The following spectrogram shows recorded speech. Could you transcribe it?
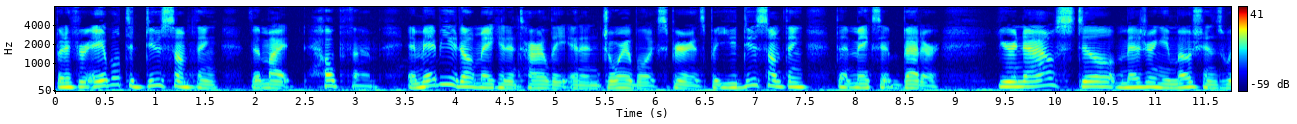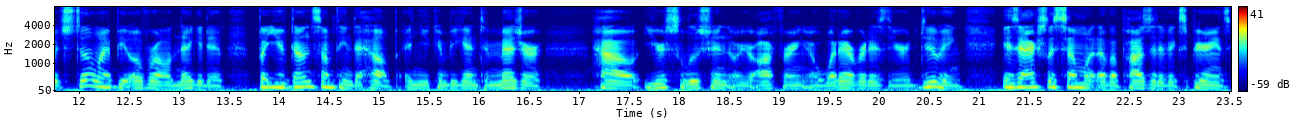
but if you're able to do something that might help them, and maybe you don't make it entirely an enjoyable experience, but you do something that makes it better, you're now still measuring emotions, which still might be overall negative, but you've done something to help, and you can begin to measure how your solution or your offering or whatever it is that you're doing is actually somewhat of a positive experience,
